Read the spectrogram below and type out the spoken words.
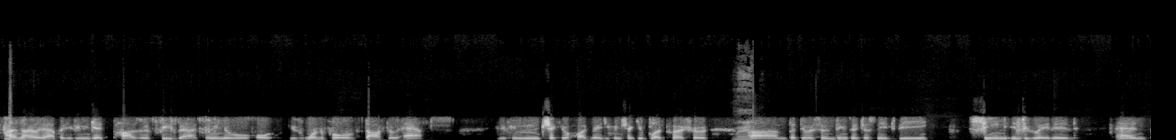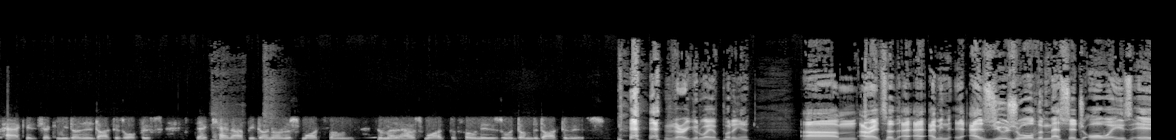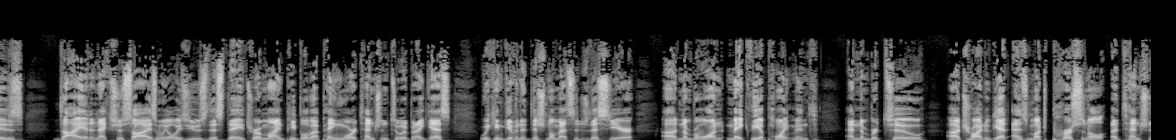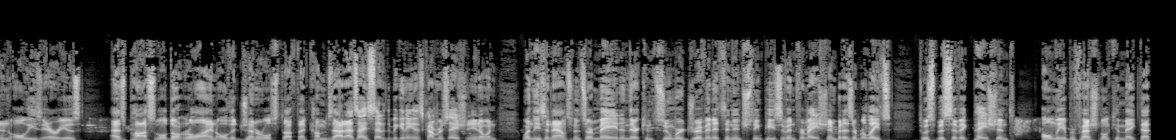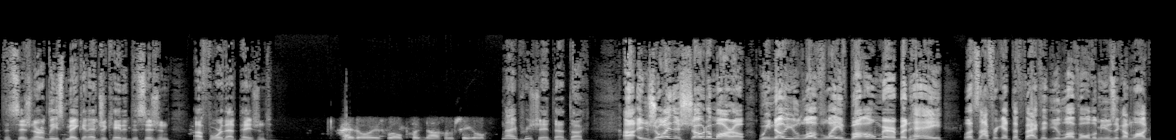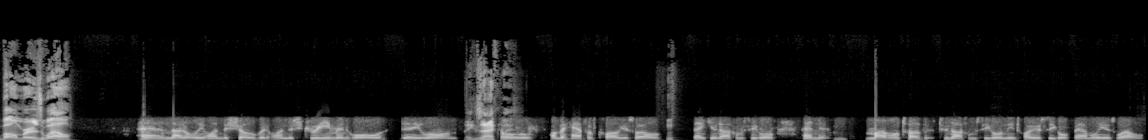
Uh, not only that, but you can get positive feedback. I mean, there are all these wonderful doctor apps. You can check your heart rate, you can check your blood pressure, Right. um, but there are certain things that just need to be seen, integrated, and packaged that can be done in a doctor's office that cannot be done on a smartphone, no matter how smart the phone is or dumb the doctor is. Very good way of putting it. Um, all right, so I, I mean, as usual, the message always is diet and exercise, and we always use this day to remind people about paying more attention to it. But I guess we can give an additional message this year. Uh, number one, make the appointment, and number two, uh, try to get as much personal attention in all these areas as possible. Don't rely on all the general stuff that comes out. As I said at the beginning of this conversation, you know, when, when these announcements are made and they're consumer driven, it's an interesting piece of information, but as it relates to a specific patient, only a professional can make that decision or at least make an educated decision uh, for that patient. As always, well put, Nachum Segal. I appreciate that, Doc. Uh, enjoy the show tomorrow. We know you love Lev Ba'omer, but hey, let's not forget the fact that you love all the music on Lag Ba'omer as well and not only on the show but on the stream and all day long. Exactly. So, on behalf of Klal Yisrael, thank you, Nachum Segal, and Mazel Tov to Nachum Segal and the entire Segal family as well.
